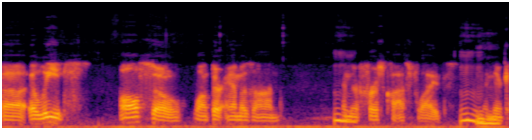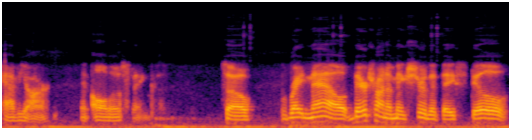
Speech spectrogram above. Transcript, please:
uh, elites also want their Amazon Mhm. and their first class flights Mhm. and their caviar and all those things. So right now they're trying to make sure that they still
